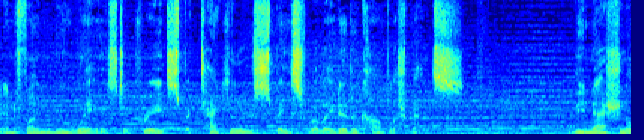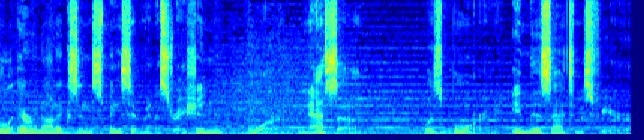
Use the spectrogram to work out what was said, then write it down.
and find new ways to create spectacular space-related accomplishments. The National Aeronautics and Space Administration, or NASA, was born in this atmosphere.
